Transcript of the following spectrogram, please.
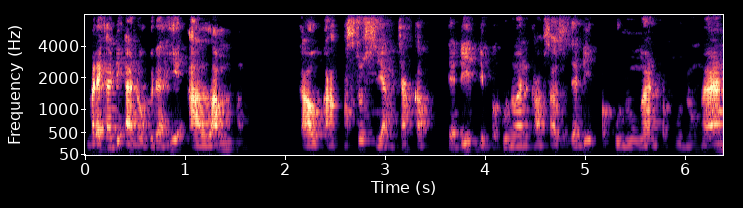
mereka dianugerahi alam Kaukasus yang cakep. Jadi di pegunungan Kaukasus, jadi pegunungan-pegunungan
